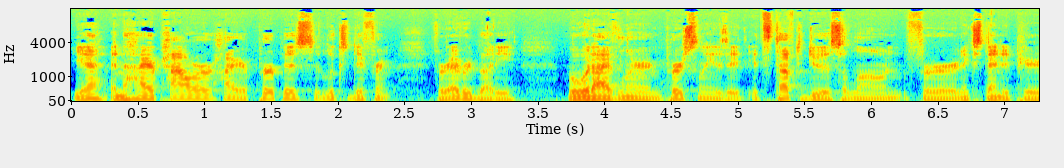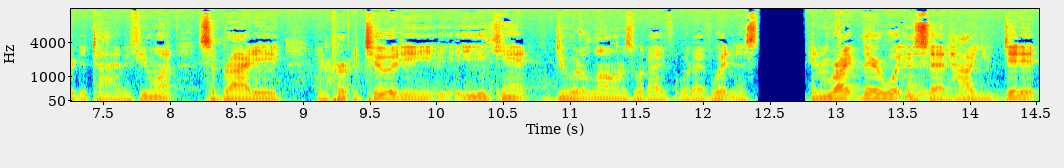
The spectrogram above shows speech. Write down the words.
Yeah. And the higher power, higher purpose, it looks different for everybody. But what I've learned personally is it, it's tough to do this alone for an extended period of time. If you want sobriety in perpetuity, you can't do it alone, is what I've what I've witnessed. And right there, what you said, how you did it,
